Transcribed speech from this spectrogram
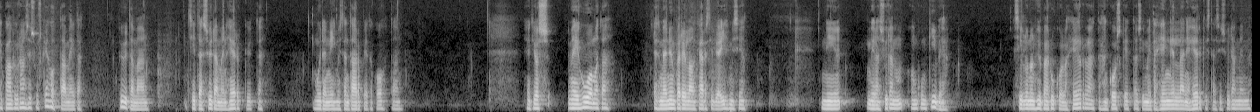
Ja Paavi kehottaa meitä pyytämään sitä sydämen herkkyyttä muiden ihmisten tarpeita kohtaan. Et jos me ei huomata, että meidän ympärillä on kärsiviä ihmisiä, niin meidän sydän on kuin kiveä. Silloin on hyvä rukoilla Herraa, että hän koskettaisi meitä hengellään ja herkistäisi sydämemme.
